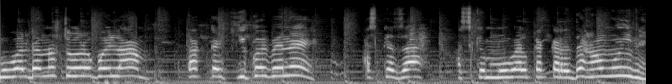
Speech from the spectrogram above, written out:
মোবাইলটা নষ্ট করে বইলাম। কাকা কি কইবে নে? আজকে যা, আজকে মোবাইল কাকারে দেখামই নে।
